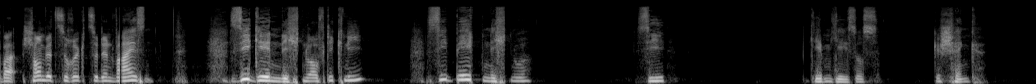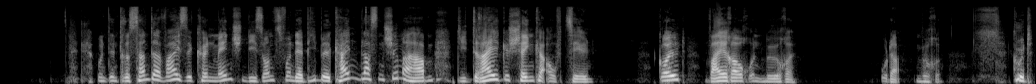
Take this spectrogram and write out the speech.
Aber schauen wir zurück zu den Weisen. Sie gehen nicht nur auf die Knie, sie beten nicht nur, sie geben Jesus Geschenke. Und interessanterweise können Menschen, die sonst von der Bibel keinen blassen Schimmer haben, die drei Geschenke aufzählen. Gold, Weihrauch und Möhre. Oder Myrrhe. Gut.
